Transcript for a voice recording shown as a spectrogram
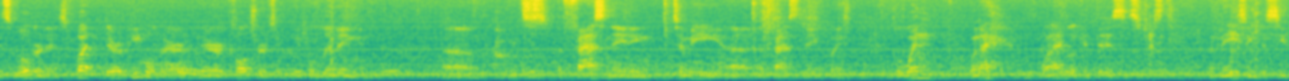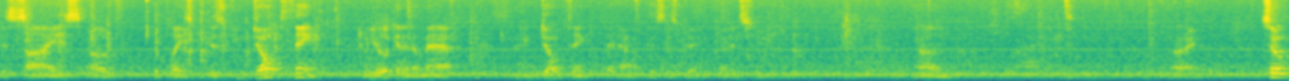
it's wilderness, but there are people there. There are cultures of people living. And, um, it's a fascinating, to me, uh, a fascinating place. But when when I when I look at this, it's just amazing to see the size of the place because you don't think when you're looking at a map, you don't think that Africa's this big, but it's huge. Um, all right. So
